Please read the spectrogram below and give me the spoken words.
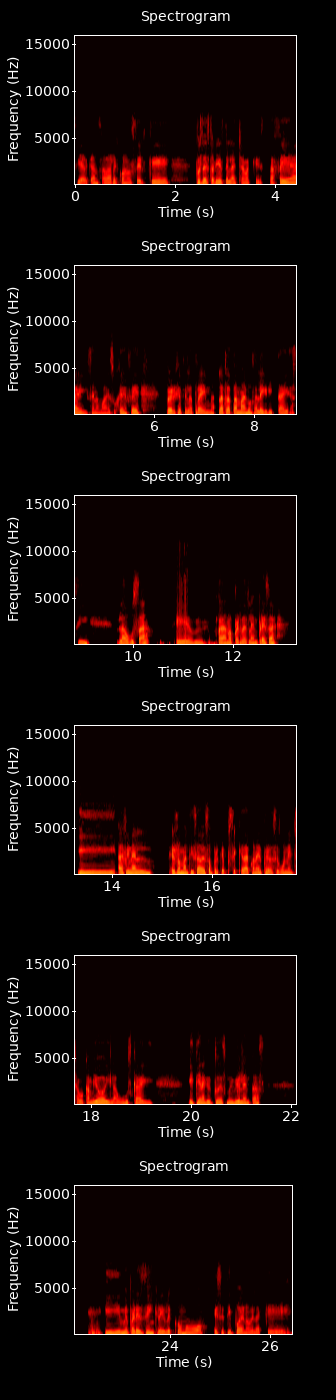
sí alcanzaba a reconocer que pues la historia es de la chava que está fea y se enamora de su jefe, pero el jefe la, trae, la trata mal, o sea, le grita y así, la usa Em, para no perder la empresa. Y al final es romantizado eso porque pues, se queda con él, pero según el chavo cambió y la busca y, y tiene actitudes muy violentas. Y me parece increíble cómo ese tipo de novela que,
